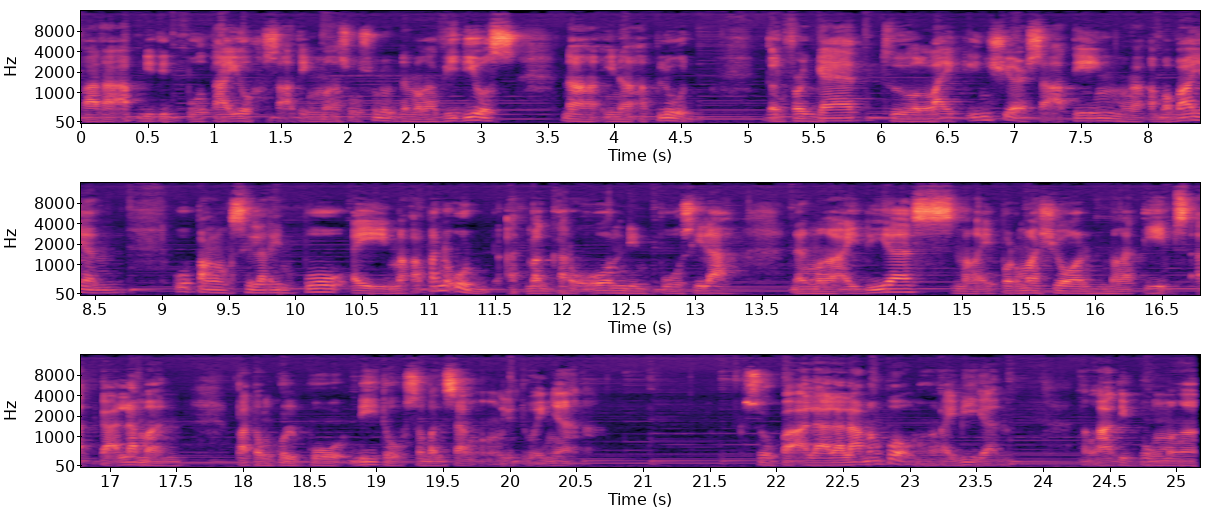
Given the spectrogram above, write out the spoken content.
para updated po tayo sa ating mga susunod na mga videos na ina-upload. Don't forget to like and share sa ating mga kababayan upang sila rin po ay makapanood at magkaroon din po sila ng mga ideas, mga impormasyon, mga tips at kaalaman patungkol po dito sa bansang Lithuania. So paalala lamang po mga kaibigan, ang ating pong mga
